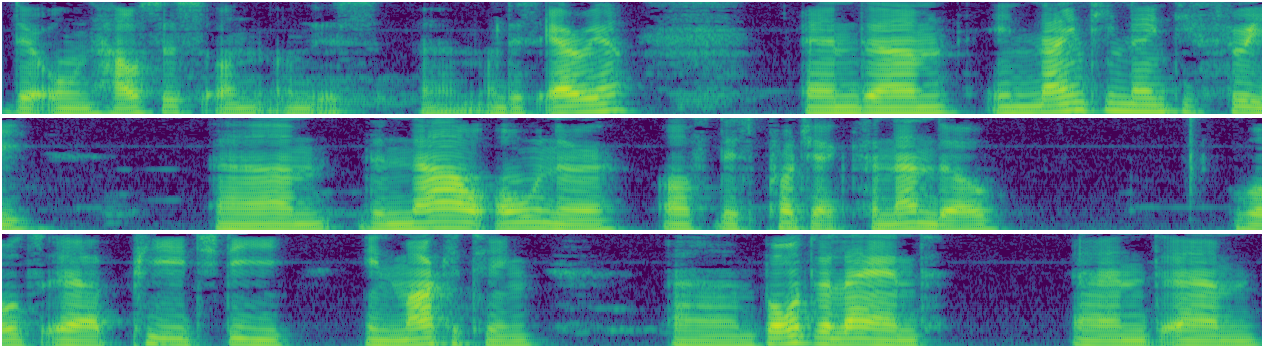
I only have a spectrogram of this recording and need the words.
their own houses on, on this, um, on this area. And, um, in 1993, um, the now owner of this project, Fernando, who holds a PhD in marketing, um, bought the land and,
